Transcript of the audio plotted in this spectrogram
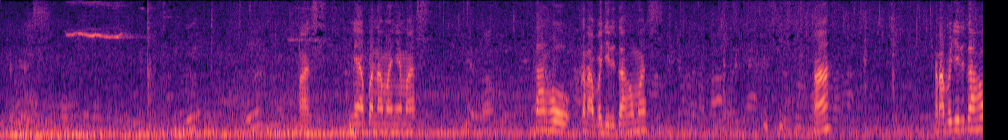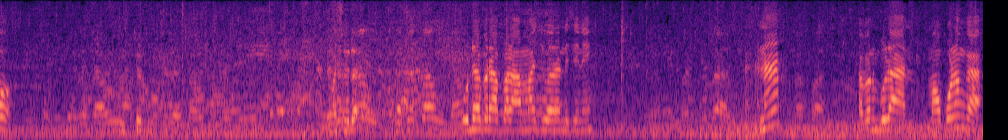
Oke, guys. Mas, ini apa namanya mas? Tahu. Kenapa jadi tahu mas? Hah? Kenapa jadi tahu? Mas udah udah berapa lama jualan di sini? Nah? 8 bulan. Mau pulang nggak?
